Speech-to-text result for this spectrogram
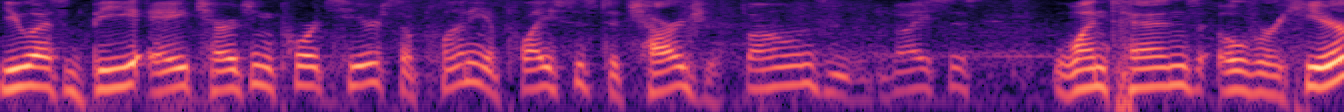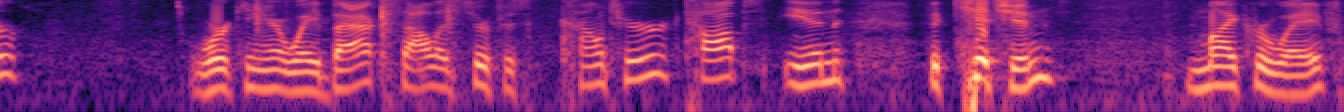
USB-A charging ports here, so plenty of places to charge your phones and your devices. 110s over here. Working our way back, solid surface countertops in the kitchen, microwave,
